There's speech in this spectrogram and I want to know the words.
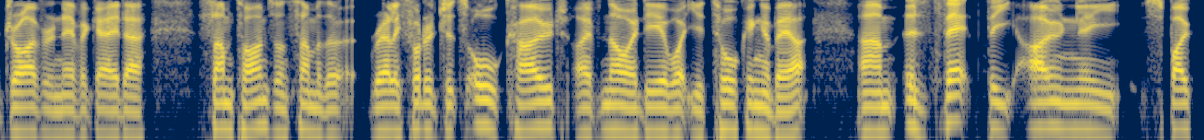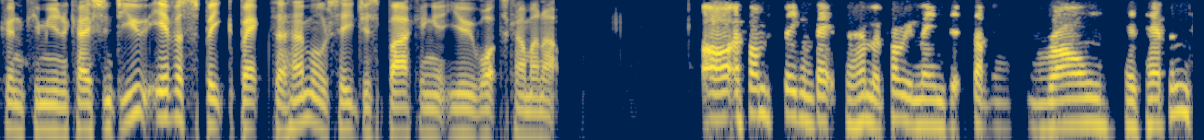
driver and navigator. Sometimes on some of the rally footage, it's all code. I have no idea what you're talking about. Um, is that the only spoken communication? Do you ever speak back to him, or is he just barking at you? What's coming up? Oh, if I'm speaking back to him, it probably means that something wrong has happened,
